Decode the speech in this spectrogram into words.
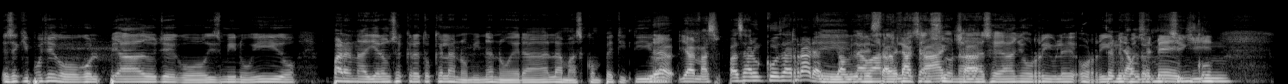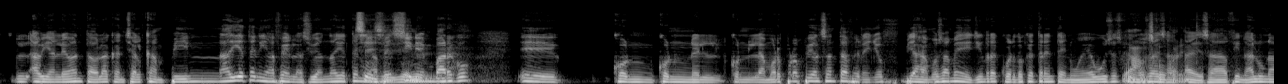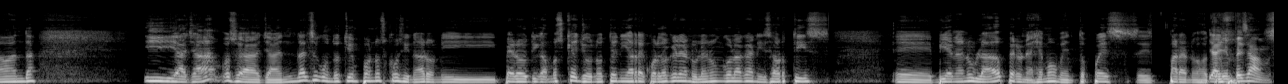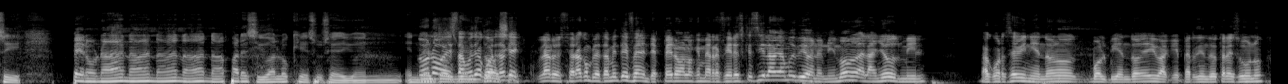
ese equipo llegó golpeado, llegó disminuido. Para nadie era un secreto que la nómina no era la más competitiva. Y además pasaron cosas raras. Eh, digamos, la barra fue la sancionada cancha. ese año horrible, horrible. Terminamos en 2005 Medellín. habían levantado la cancha al Campín, nadie tenía fe en la ciudad, nadie tenía Sí, fe. sí, sí. Sin embargo, eh, con, con, el, con el amor propio del santafereño viajamos a Medellín, recuerdo que 39 buses fuimos a esa, 40. a esa final, una banda. Y allá, o sea, ya en el segundo tiempo nos cocinaron, y pero digamos que yo no tenía, recuerdo que le anulan un gol a Ganiza Ortiz, eh, bien anulado, pero en ese momento, pues, eh, para nosotros... ahí empezamos. Sí, pero nada, nada, nada, nada, nada parecido a lo que sucedió en... en No, no, del estamos de acuerdo 2012. que, claro, esto era completamente diferente, pero a lo que me refiero es que sí la habíamos vivido en el mismo el año 2000. Acuérdese viniendo, volviendo de Ibagué perdiendo 3-1.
